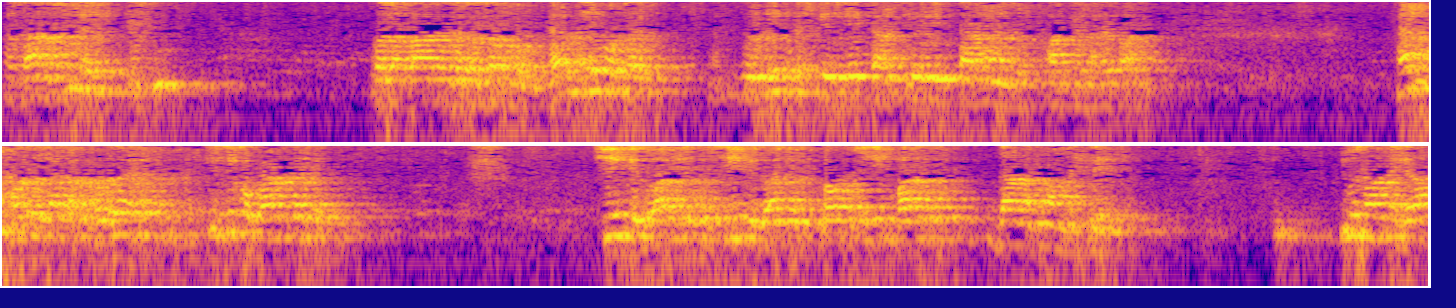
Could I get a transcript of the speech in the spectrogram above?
آسان نہیں تو اللہ پاک کو ہے نہیں ہوتا ہے ضروری تشکیل یہ کرتی ہوئی تعلیم آپ کے میرے پاس۔ بہت زیادہ فوٹو ہے، کسی کو پڑھ کر چین کی دعائی تو چین کی دعائی تو چین بات دانا سامنے دے یوں سامنے گرا،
